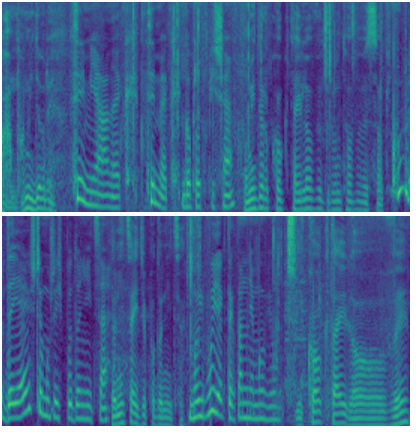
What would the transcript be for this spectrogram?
Kocham pomidory. Tymianek. Tymek go podpisze. Pomidor koktajlowy, gruntowy, wysoki. Kurde, ja jeszcze muszę iść po donicę. Donica idzie po donicę. Mój wujek tak tam nie mówił. Czyli koktajlowy,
